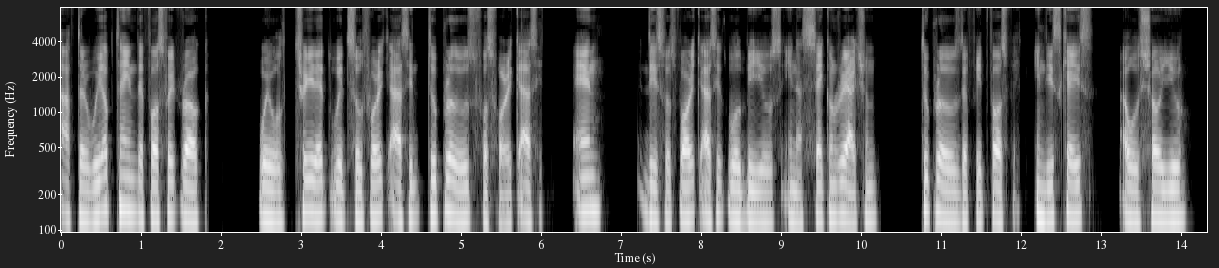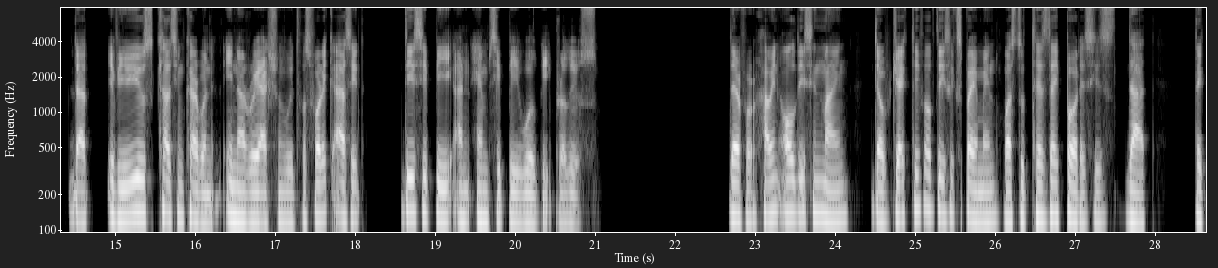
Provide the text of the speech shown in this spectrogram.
After we obtain the phosphate rock, we will treat it with sulfuric acid to produce phosphoric acid, and this phosphoric acid will be used in a second reaction to produce the feed phosphate. In this case, I will show you that if you use calcium carbonate in a reaction with phosphoric acid, DCP and MCP will be produced. Therefore, having all this in mind, the objective of this experiment was to test the hypothesis that the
